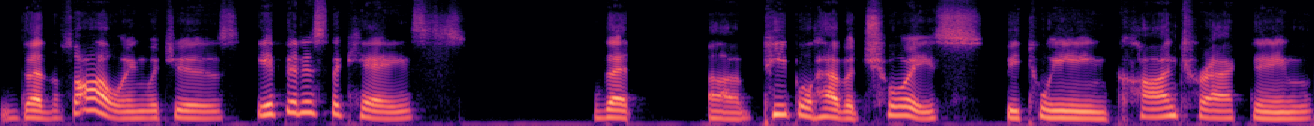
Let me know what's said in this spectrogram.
than the following, which is if it is the case that uh, people have a choice between contracting,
